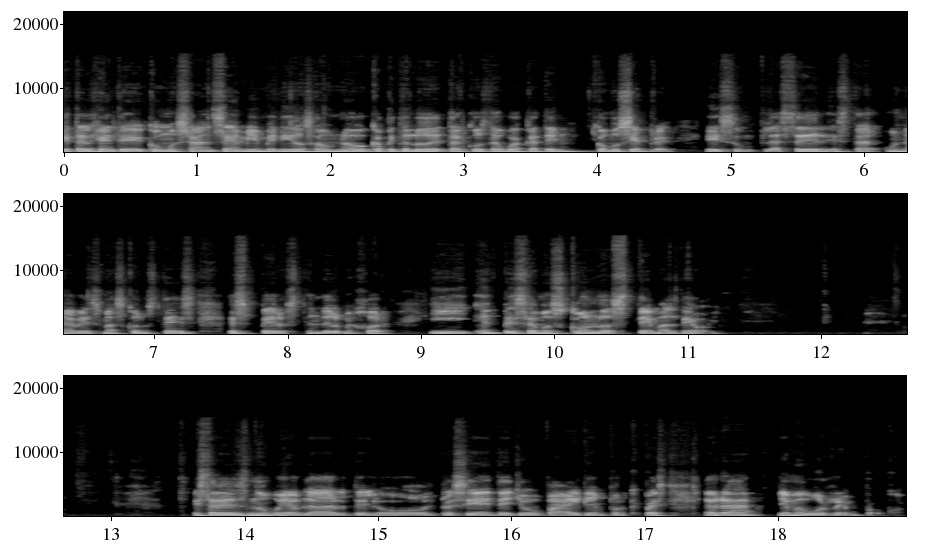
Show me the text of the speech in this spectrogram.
¿Qué tal gente? ¿Cómo están? Sean bienvenidos a un nuevo capítulo de Tacos de Aguacate. Como siempre, es un placer estar una vez más con ustedes. Espero estén de lo mejor. Y empecemos con los temas de hoy. Esta vez no voy a hablar de del presidente Joe Biden porque pues la verdad ya me aburre un poco.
